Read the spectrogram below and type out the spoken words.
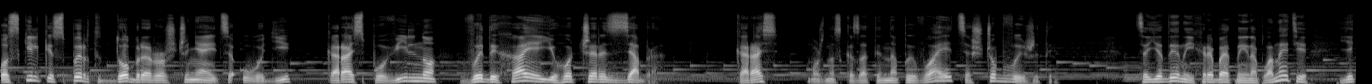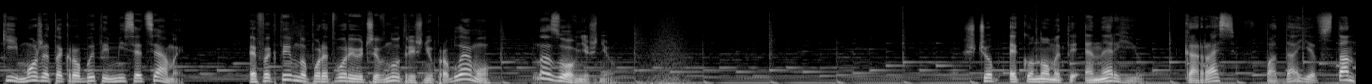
Оскільки спирт добре розчиняється у воді, карась повільно видихає його через зябра. Карась, можна сказати, напивається, щоб вижити. Це єдиний хребетний на планеті, який може так робити місяцями, ефективно перетворюючи внутрішню проблему на зовнішню. Щоб економити енергію, карась впадає в стан,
